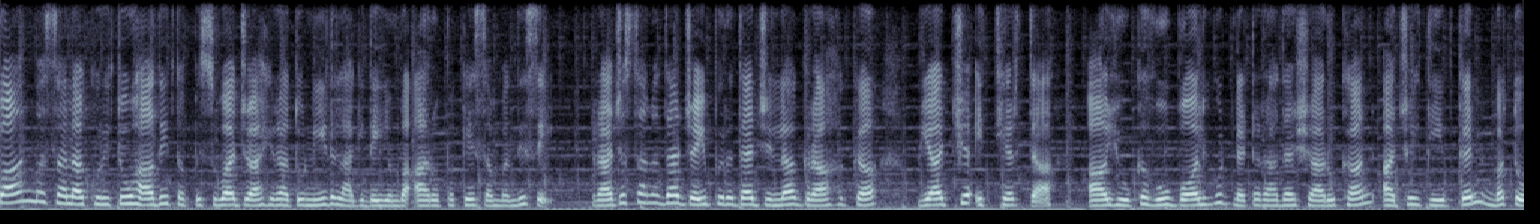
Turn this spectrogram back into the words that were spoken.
ಪಾನ್ ಮಸಾಲಾ ಕುರಿತು ಹಾದಿ ತಪ್ಪಿಸುವ ಜಾಹೀರಾತು ನೀಡಲಾಗಿದೆ ಎಂಬ ಆರೋಪಕ್ಕೆ ಸಂಬಂಧಿಸಿ ರಾಜಸ್ಥಾನದ ಜೈಪುರದ ಜಿಲ್ಲಾ ಗ್ರಾಹಕ ವ್ಯಾಜ್ಯ ಇತ್ಯರ್ಥ ಆಯೋಗವು ಬಾಲಿವುಡ್ ನಟರಾದ ಶಾರುಖ್ ಖಾನ್, ಅಜಯ್ ದೇವ್ಗನ್ ಮತ್ತು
